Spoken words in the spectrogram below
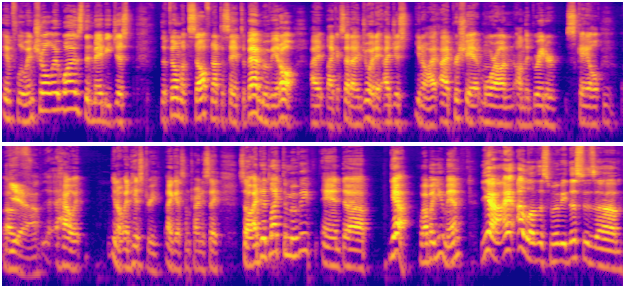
influential it was than maybe just the film itself. Not to say it's a bad movie at all. I like I said, I enjoyed it. I just you know I, I appreciate it more on on the greater scale of yeah. how it you know, in history. I guess I'm trying to say. So I did like the movie, and uh, yeah. How about you, man? Yeah, I, I love this movie. This is um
